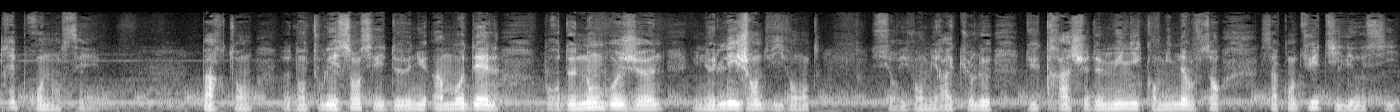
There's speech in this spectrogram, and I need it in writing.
très prononcée. Partant euh, dans tous les sens, il est devenu un modèle pour de nombreux jeunes, une légende vivante, survivant miraculeux du crash de Munich en 1958. Il est aussi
